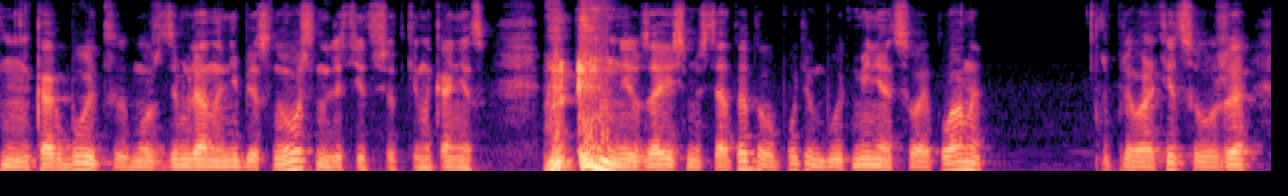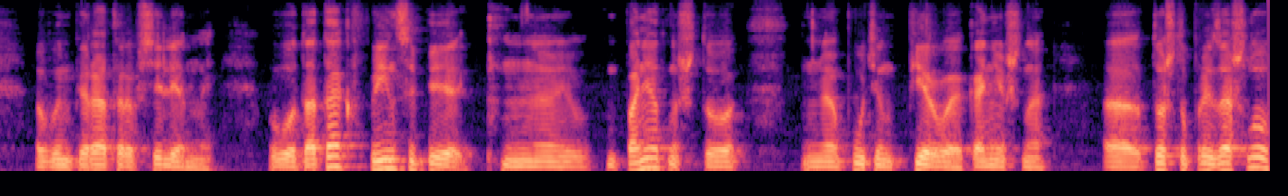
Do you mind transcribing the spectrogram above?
как будет, может, Земля на небесную ось налетит все-таки наконец. И в зависимости от этого Путин будет менять свои планы и превратиться уже в императора Вселенной. Вот. А так, в принципе, понятно, что Путин первое, конечно, Э, то, что произошло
